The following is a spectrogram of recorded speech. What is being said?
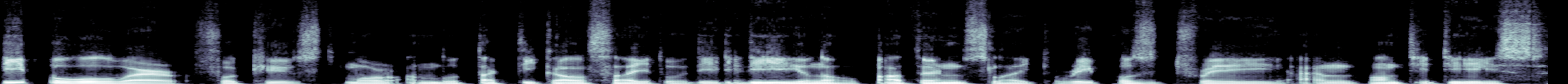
people were focused more on the tactical side of DDD, you know, patterns like repository and entities,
